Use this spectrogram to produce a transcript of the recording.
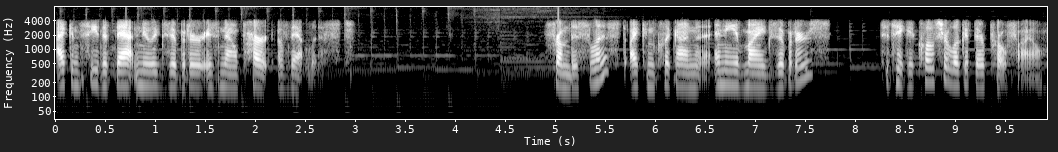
I can see that that new exhibitor is now part of that list. From this list, I can click on any of my exhibitors to take a closer look at their profile.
